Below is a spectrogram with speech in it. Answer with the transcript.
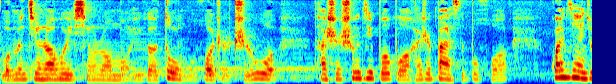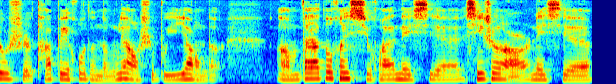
我们经常会形容某一个动物或者植物。它是生机勃勃还是半死不活？关键就是它背后的能量是不一样的。嗯，大家都很喜欢那些新生儿、那些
